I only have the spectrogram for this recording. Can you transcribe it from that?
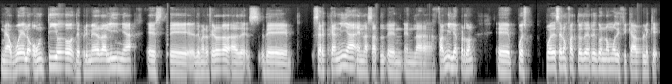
mi abuelo o un tío de primera línea, este, de, me refiero a de, cercanía en la, en, la, familia, perdón, eh, pues puede ser un factor de riesgo no modificable. Que,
